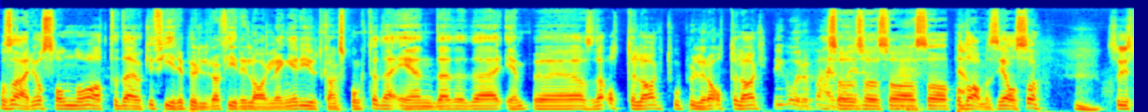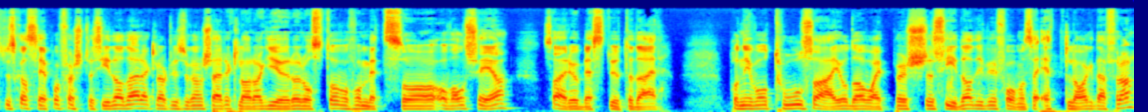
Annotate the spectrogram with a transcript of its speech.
Og så er det jo sånn nå at det er jo ikke fire puller av fire lag lenger i utgangspunktet. Det er, en, det er, det er, en, øh, altså det er åtte lag, to puller av åtte lag. De går opp på Så, så, så, så på Ja. damesida også. Så hvis du skal se på førstesida der, er klart hvis du kan skjære Klara Gjør og Rostov og få Metz og, og Valskjea, så er det jo best ute der. På nivå to så er jo da Vipers sida, de vil få med seg ett lag derfra.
